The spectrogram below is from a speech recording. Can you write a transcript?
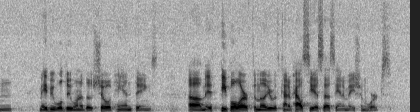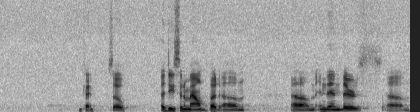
and maybe we'll do one of those show of hand things. Um, if people are familiar with kind of how CSS animation works. Okay, so a decent amount, but, um, um, and then there's, um,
